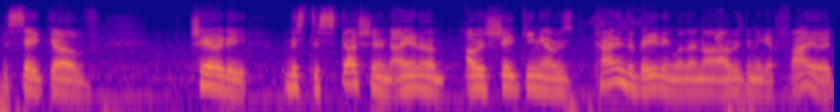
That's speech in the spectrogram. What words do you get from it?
the sake of charity, this discussion, I ended up, I was shaking and I was kind of debating whether or not I was going to get fired.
